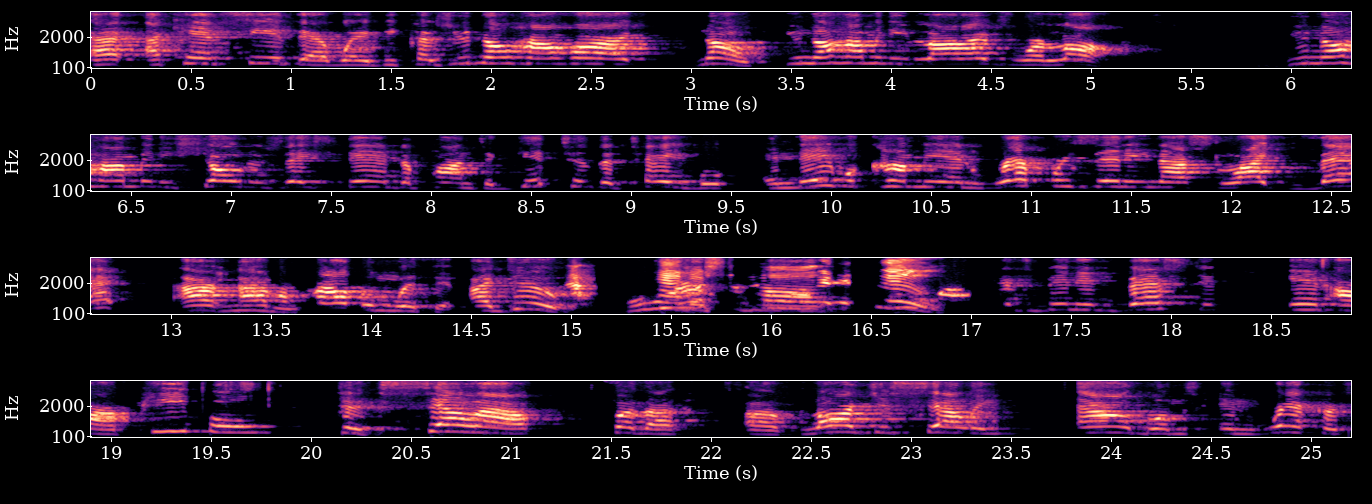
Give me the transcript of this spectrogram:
I, I can't see it that way because you know how hard. No, you know how many lives were lost you know how many shoulders they stand upon to get to the table, and they will come in representing us like that. I, mm. I have a problem with it. I do. First of all, has been invested in our people to sell out for the uh, largest selling albums and records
